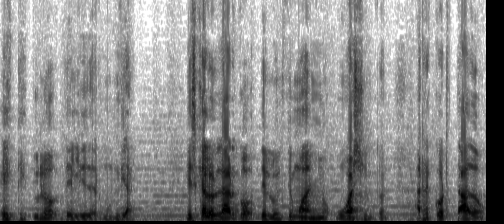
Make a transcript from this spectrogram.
el título de líder mundial. Y es que a lo largo del último año Washington ha recordado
